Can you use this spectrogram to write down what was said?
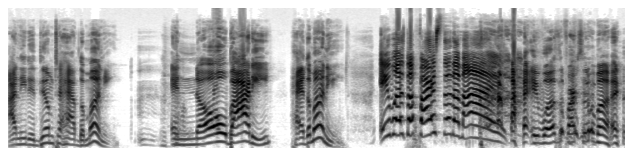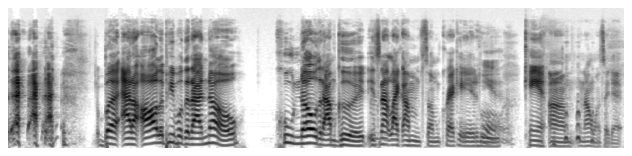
I needed them to have the money, mm-hmm. and nobody had the money. It was the first of the month. it was the first of the month. but out of all the people that I know who know that I'm good, it's not like I'm some crackhead who Yeah. can't um and I don't want to say that.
